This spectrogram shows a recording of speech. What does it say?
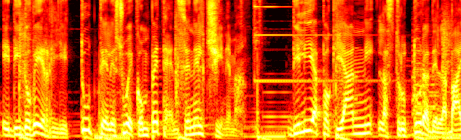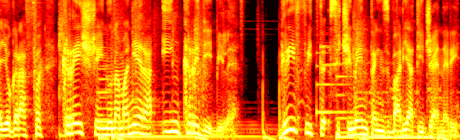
e di dovergli tutte le sue competenze nel cinema. Di lì a pochi anni la struttura della Biograph cresce in una maniera incredibile. Griffith si cimenta in svariati generi,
